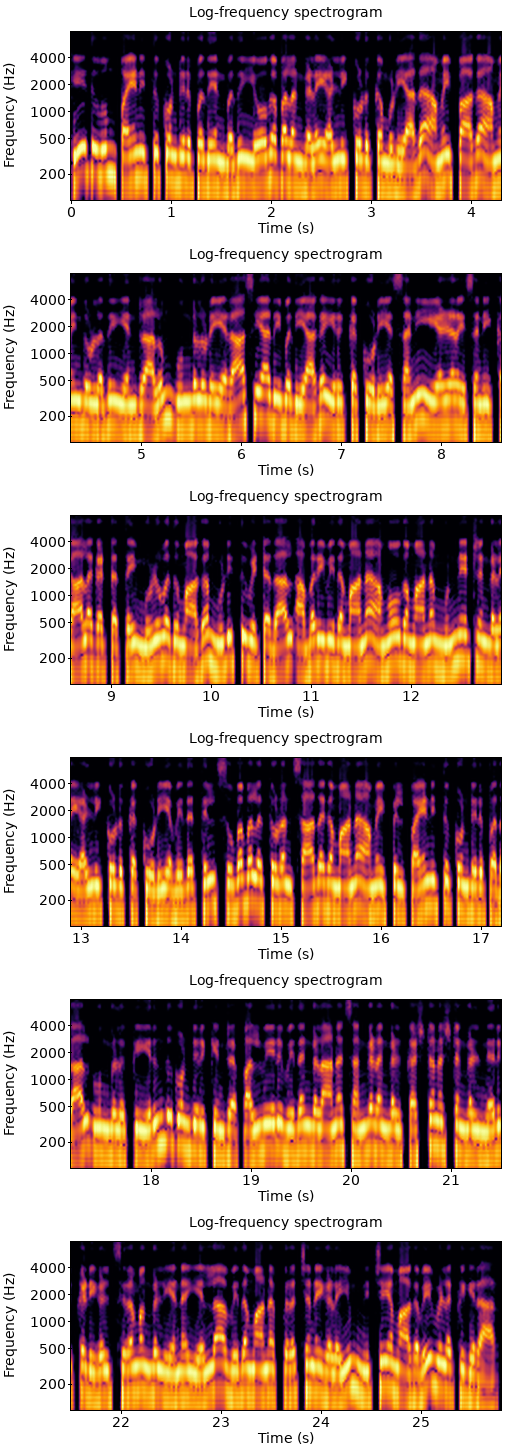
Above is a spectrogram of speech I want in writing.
கேதுவும் பயணித்துக் கொண்டிருப்பது என்பது யோக பலன்களை அள்ளிக் கொடுக்க முடியாத அமைப்பாக அமைந்துள்ளது என்றாலும் உங்களுடைய ராசியாதிபதியாக இருக்கக்கூடிய சனி ஏழரை சனி காலகட்டத்தை முழுவதுமாக முடித்துவிட்டதால் அபரிவிதமான அமோகமான முன்னேற்றங்களை அள்ளிக் கொடுக்கக்கூடிய விதத்தில் சுபபலத்துடன் சாதகமான அமைப்பில் பயணித்துக் கொண்டிருப்பதால் உங்களுக்கு இருந்து கொண்டிருக்கின்ற பல்வேறு விதங்களான சங்கடங்கள் கஷ்டநஷ்டங்கள் நெருக்கடிகள் சிரமங்கள் என எல்லா விதமான பிரச்சனைகளையும் நிச்சயமாகவே விளக்குகிறார்.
